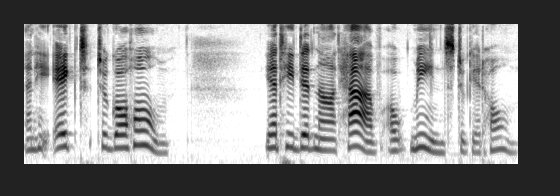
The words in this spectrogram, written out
and he ached to go home, yet he did not have a means to get home.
